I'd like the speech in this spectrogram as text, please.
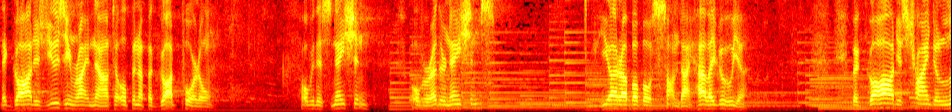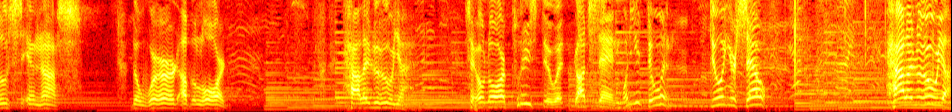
that God is using right now to open up a God portal over this nation, over other nations. Hallelujah. But God is trying to loose in us the word of the Lord. Hallelujah. Say, Oh Lord, please do it. God's saying, What are you doing? Do it yourself. Hallelujah.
